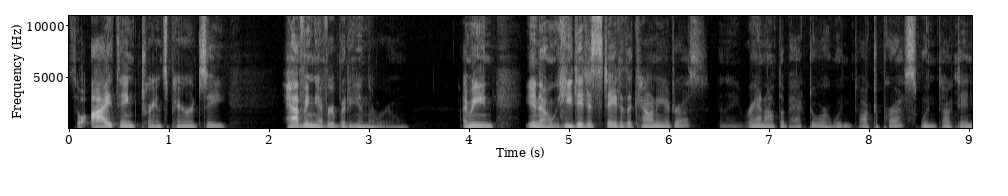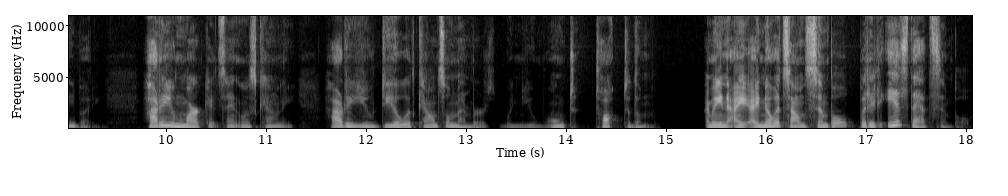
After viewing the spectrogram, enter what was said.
So I think transparency, having everybody in the room. I mean, you know, he did his state of the county address and then he ran out the back door. Wouldn't talk to press. Wouldn't talk to anybody. How do you market St. Louis County? How do you deal with council members when you won't talk to them? I mean, I, I know it sounds simple, but it is that simple.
